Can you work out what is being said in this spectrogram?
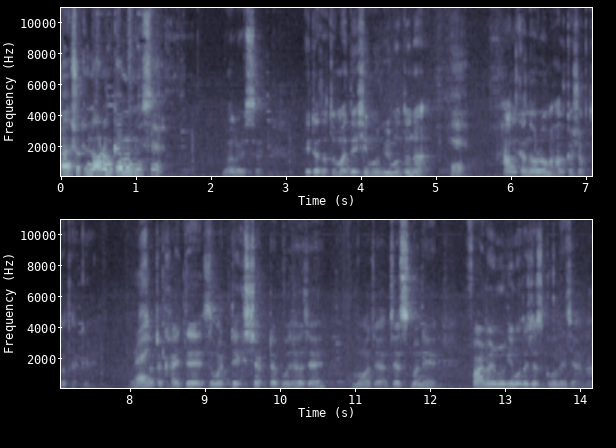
মাংসটা নরম কেমন হয়েছে? ভালো হয়েছে। এটা তো তোমার দেশি মুরগির মতো না? হ্যাঁ। হালকা নরম হালকা শক্ত থাকে। রাইট তো খাইতে তোমার টেক্সচারটা বোঝা যায় মজা। জাস্ট মানে ফার্মের মুরগির মতো জাস্ট গলে যায় না।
